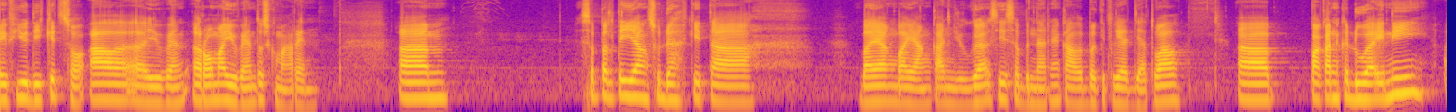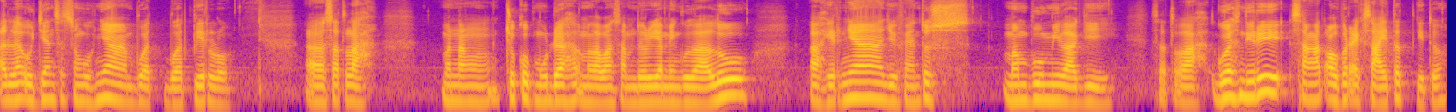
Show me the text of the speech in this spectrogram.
review dikit soal uh, Roma Juventus kemarin. Um, seperti yang sudah kita bayang-bayangkan juga sih sebenarnya kalau begitu lihat jadwal, uh, pakan kedua ini adalah ujian sesungguhnya buat buat Pirlo. Uh, setelah menang cukup mudah melawan Sampdoria minggu lalu, akhirnya Juventus membumi lagi. Setelah gue sendiri sangat over excited gitu.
